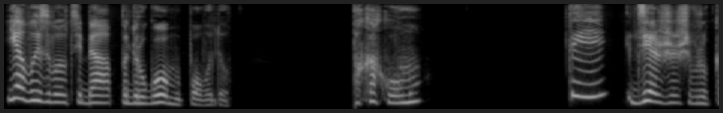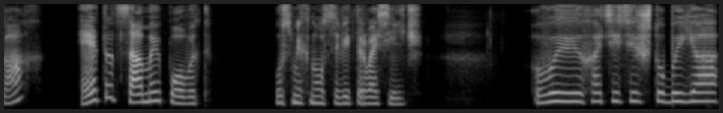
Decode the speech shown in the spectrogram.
Я вызвал тебя по другому поводу». «По какому?» «Ты держишь в руках этот самый повод», — усмехнулся Виктор Васильевич. «Вы хотите, чтобы я...»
